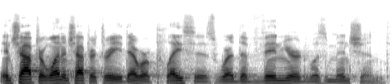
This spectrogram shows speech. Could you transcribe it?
in chapter 1 and chapter 3, there were places where the vineyard was mentioned.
